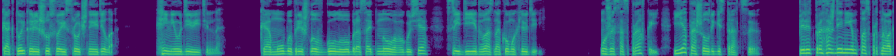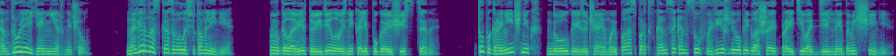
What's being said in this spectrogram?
как только решу свои срочные дела. И неудивительно. Кому бы пришло в голову бросать нового гуся среди едва знакомых людей? Уже со справкой я прошел регистрацию. Перед прохождением паспортного контроля я нервничал. Наверное, сказывалось утомление. В голове то и дело возникали пугающие сцены. То пограничник, долго изучая мой паспорт, в конце концов вежливо приглашает пройти в отдельное помещение.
